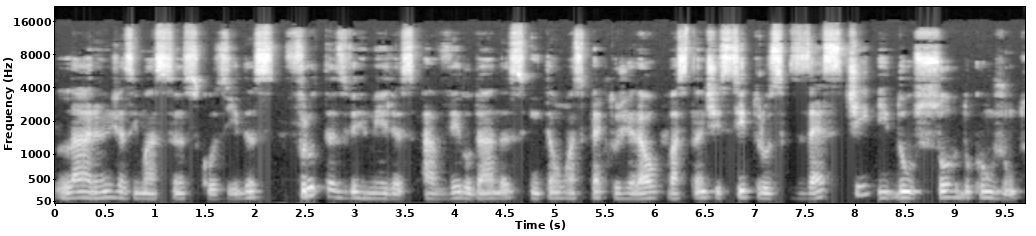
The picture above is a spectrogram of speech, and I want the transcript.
laranjas e maçãs cozidas, frutas vermelhas aveludadas, então um aspecto geral bastante citrus zeste e dulçor do conjunto.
